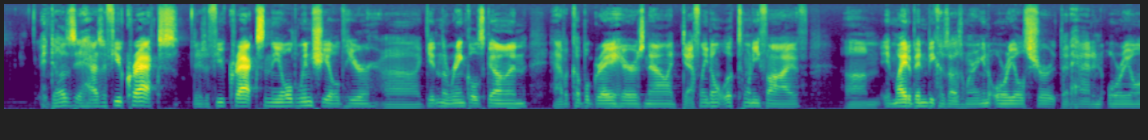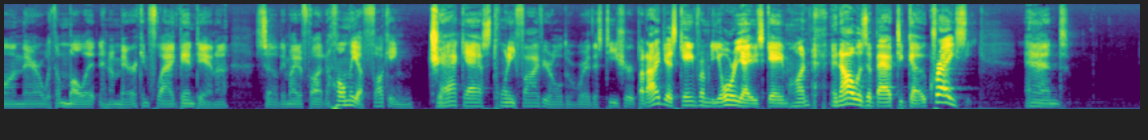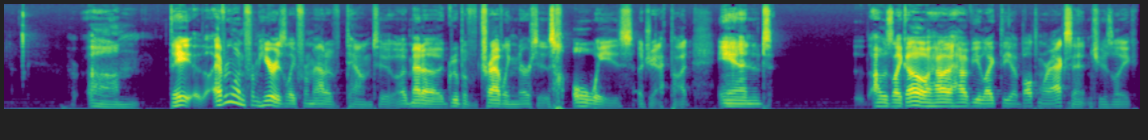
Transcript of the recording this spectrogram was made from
it does it has a few cracks. There's a few cracks in the old windshield here, uh, getting the wrinkles going. Have a couple gray hairs now. I definitely don't look 25. Um, it might have been because I was wearing an Orioles shirt that had an Oriole on there with a mullet and American flag bandana. So they might have thought only a fucking jackass 25 year old would wear this t shirt. But I just came from the Oreos game, hun, and I was about to go crazy. And um, they everyone from here is like from out of town too. I met a group of traveling nurses, always a jackpot, and I was like, "Oh, how, how have you liked the uh, Baltimore accent?" And she was like,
